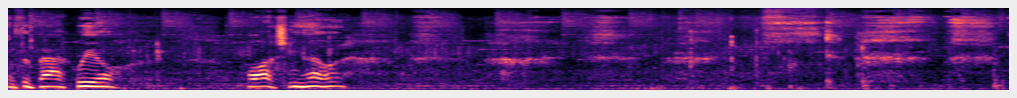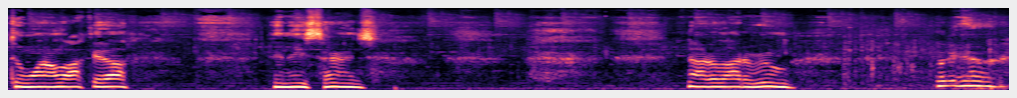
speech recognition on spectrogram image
with the back wheel washing out. Want to lock it up in these turns. Not a lot of room error.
